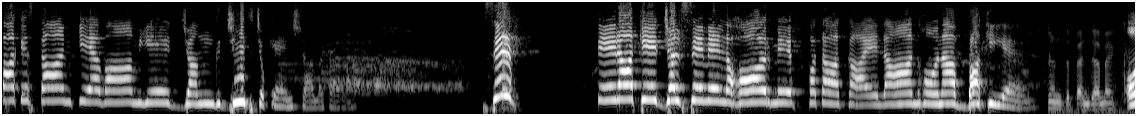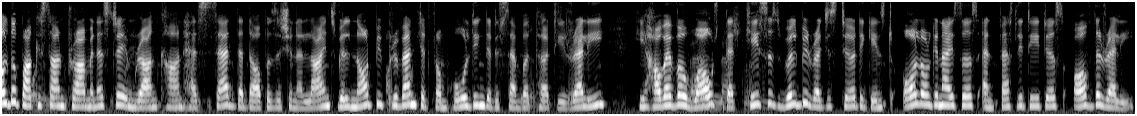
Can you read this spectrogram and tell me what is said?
पाकिस्तान के अवाम ये जंग जीत चुके हैं, इंशाल्लाह ताला। सिर्फ़ तेरह के जलसे में लाहौर में फतह का ऐलान होना बाकी है Although Pakistan Prime Minister Imran Khan has said that the opposition alliance will not be prevented from holding the December 30 rally, he however vowed that cases will be registered against all organizers and facilitators of the rally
